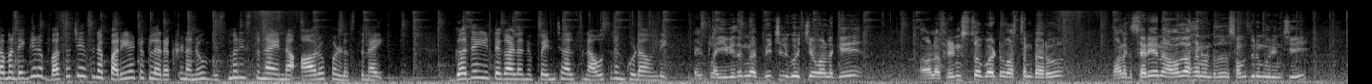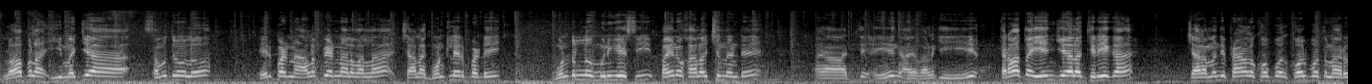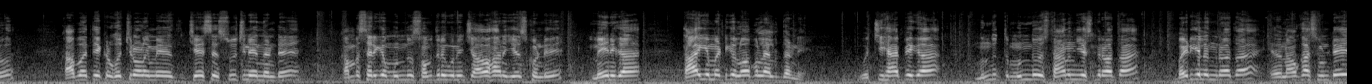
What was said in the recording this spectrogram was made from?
తమ దగ్గర బస చేసిన పర్యాటకుల రక్షణను విస్మరిస్తున్నాయన్న ఆరోపణలొస్తున్నాయి. గజ ఈతగాళ్ళను పెంచాల్సిన అవసరం కూడా ఉంది. ఇట్లా ఈ విధంగా బీచ్లకు వచ్చే వాళ్ళకి వాళ్ళ ఫ్రెండ్స్తో పాటు వస్తుంటారు. వాళ్ళకి సరైన అవగాహన ఉండదు సముద్రం గురించి. లోపల ఈ మధ్య సముద్రంలో ఏర్పడిన అలపీడనాల వల్ల చాలా గుంటలు ఏర్పడ్డాయి. గుంటల్లో మునిగేసి పైన ఒక అల వచ్చిందంటే ఏం వాళ్ళకి తర్వాత ఏం చేయాలో తెలియక చాలామంది ప్రాణాలు కోల్పో కోల్పోతున్నారు. కాబట్టి ఇక్కడికి వచ్చిన వాళ్ళకి మేము చేసే సూచన ఏంటంటే కంపల్సరీగా ముందు సముద్రం గురించి అవగాహన చేసుకోండి. మెయిన్గా తాగి మట్టికి లోపల వెళ్తుందండి. వచ్చి హ్యాపీగా ముందు ముందు స్నానం చేసిన తర్వాత బయటికి వెళ్ళిన తర్వాత ఏదైనా అవకాశం ఉంటే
